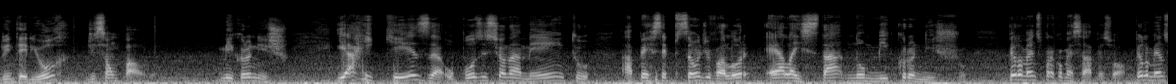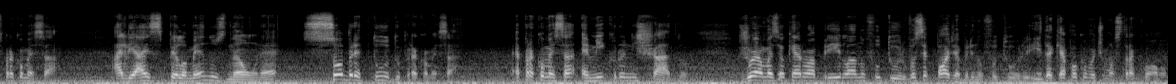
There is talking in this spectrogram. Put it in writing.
do interior de São Paulo. Micronicho. E a riqueza, o posicionamento, a percepção de valor, ela está no micronicho. Pelo menos para começar, pessoal. Pelo menos para começar. Aliás, pelo menos não, né? Sobretudo para começar. É para começar, é micronichado. Joel, mas eu quero abrir lá no futuro. Você pode abrir no futuro e daqui a pouco eu vou te mostrar como.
